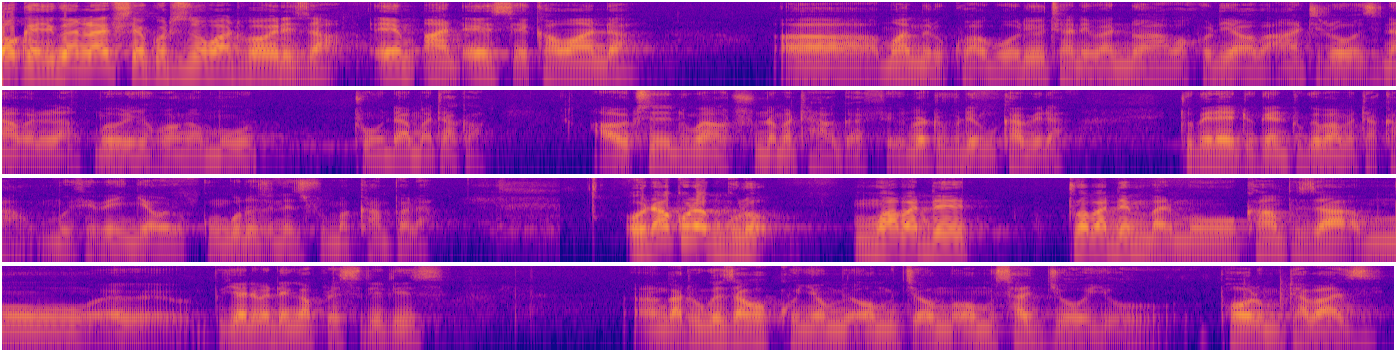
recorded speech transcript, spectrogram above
okay uganda lifestyle kwetusobola okuba tubaweereza m&s ekawanda uh, mwami lukwago oliota ne banno abakolyawo aba anti rose n'abalala mwebale nyo kubanga mutunda amataka. Awo tusinze tukubanga tutunda amataka gaffe tuba tuvudde mu kamera tubeerayo tugenda tugeba amataka mu bifo ebyenjawulo ku nguudo zonna ezifuluma kampala. Olunaku lweggulo mwabadde twabadde mu kampu za mu eh, yandibadde nga press release nga tugezaako okukunya omusajja oyo paul mutabazi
